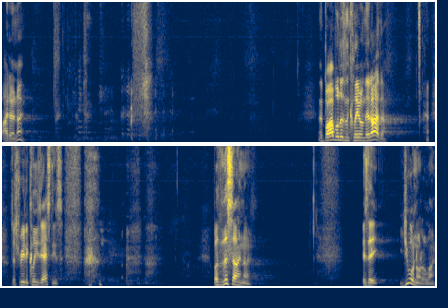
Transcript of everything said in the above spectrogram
I don't know. the Bible isn't clear on that either. Just read Ecclesiastes. but this I know is that you are not alone.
